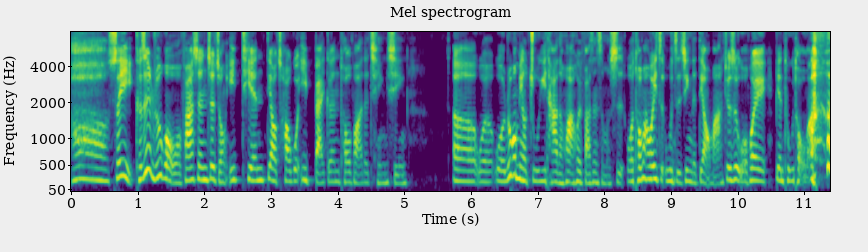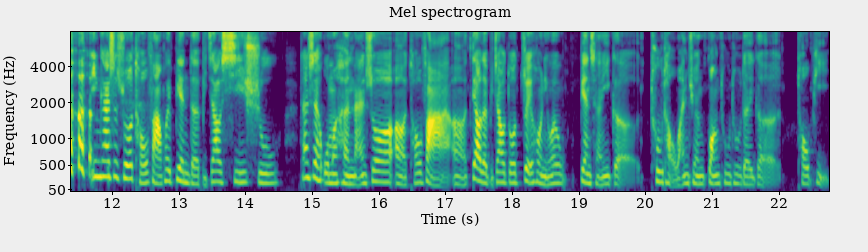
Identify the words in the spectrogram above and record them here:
哦，所以可是如果我发生这种一天掉超过一百根头发的情形，呃，我我如果没有注意它的话，会发生什么事？我头发会一直无止境的掉吗？就是我会变秃头吗？应该是说头发会变得比较稀疏，但是我们很难说，呃，头发呃掉的比较多，最后你会变成一个秃头，完全光秃秃的一个头皮。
